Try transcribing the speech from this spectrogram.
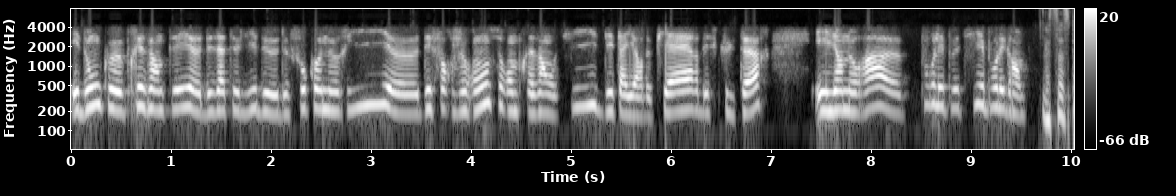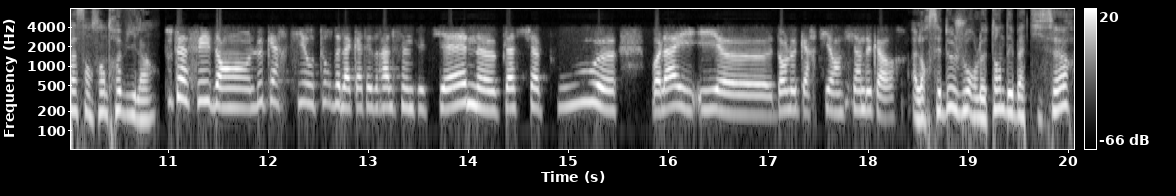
et donc euh, présenter euh, des ateliers de, de fauconnerie, euh, des forgerons seront présents aussi, des tailleurs de pierre, des sculpteurs et il y en aura euh, pour les petits et pour les grands. Ça se passe en centre-ville, hein Tout à fait, dans le quartier autour de la cathédrale Saint-Étienne, euh, place Chapoux, euh, voilà, et, et euh, dans le quartier ancien de Cahors. Alors ces deux jours, le temps des bâtisseurs,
